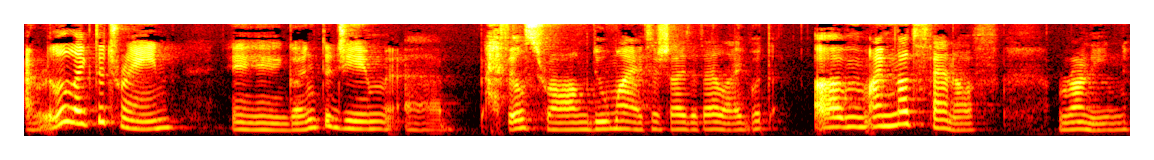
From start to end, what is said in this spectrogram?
I really like to train and going to gym. Uh, I feel strong, do my exercise that I like, but um, I'm not a fan of running.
